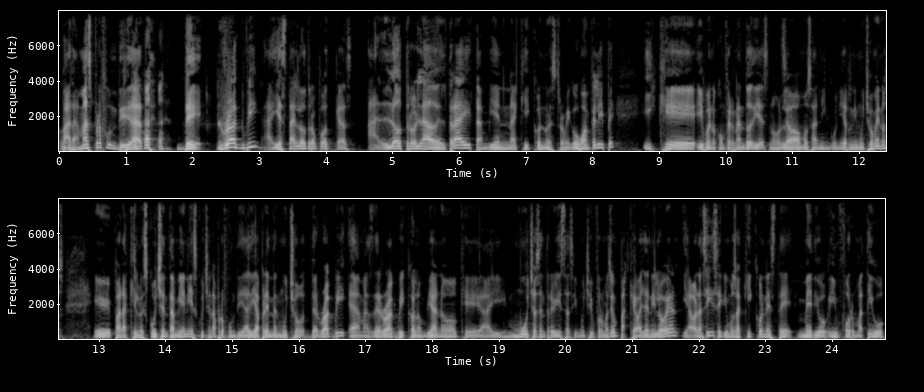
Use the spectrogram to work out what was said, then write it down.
Para más profundidad de rugby, ahí está el otro podcast al otro lado del try, también aquí con nuestro amigo Juan Felipe y que y bueno con Fernando Díez, no Sí. le vamos a ningunear ni mucho menos, eh, para que lo escuchen también y escuchen a profundidad y aprendan mucho de rugby, además de rugby colombiano, que hay muchas entrevistas y mucha información para que vayan y lo vean. Y ahora sí, seguimos aquí con este medio informativo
